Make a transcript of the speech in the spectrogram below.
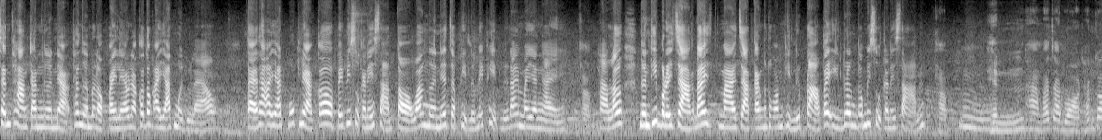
เส้นทางการเงินเนี่ยถ้าเงินมันออกไปแล้วเนี่ยก็ต้องอายัดหมดอยู่แล้ว แต่ถ้าอายัดปุ๊บเนี่ยก็ไปพิสูจน์กันในศาลต่อว่าเงินเนี่ยจะผิดหรือไม่ผิดหรือได้มายังไงครับค่ะแล้วเงินที่บริจาคได้มาจากการกระทำความผิดหรือเปล่าก็อีกเรื่องต้องพิสูจน์กันในศาลครับอืมเห็นทางพระอาจารย์วอท่านก็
